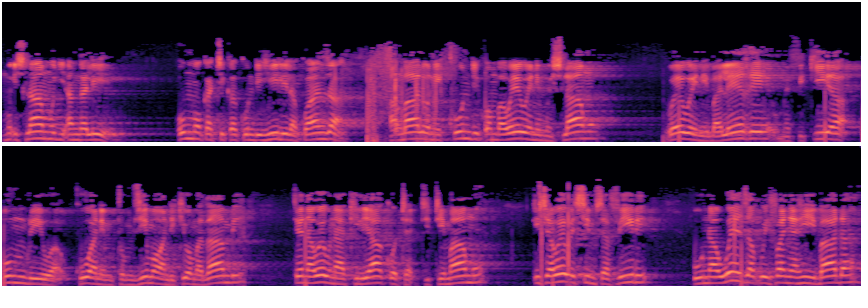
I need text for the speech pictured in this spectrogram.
Muislamu jiangalie umo katika kundi hili la kwanza ambalo ni kundi kwamba wewe ni Muislamu wewe ni baleghe umefikia umri wa kuwa ni mtu mzima waandikiwa madhambi tena wewe una akili yako titimamu kisha wewe si msafiri unaweza kuifanya hii ibada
